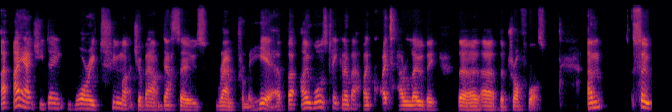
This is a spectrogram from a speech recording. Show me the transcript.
I, I, actually don't worry too much about Dassault's ramp from here, but I was taken aback by quite how low the, the, uh, the trough was. Um, so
